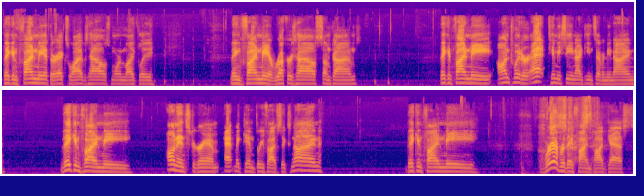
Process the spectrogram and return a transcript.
They can find me at their ex-wives' house, more than likely. They can find me at Rucker's house sometimes. They can find me on Twitter at Timmy C 1979. They can find me on Instagram at McTim3569. They can find me wherever they find podcasts.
